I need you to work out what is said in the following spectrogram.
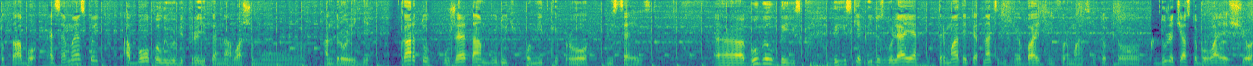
тобто або смс-кою, або коли ви відкриєте на вашому андроїді карту, уже там будуть помітки про місцевість. Е, Google Диск. Диск, який дозволяє тримати 15 ГБ інформації. Тобто дуже часто буває, що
